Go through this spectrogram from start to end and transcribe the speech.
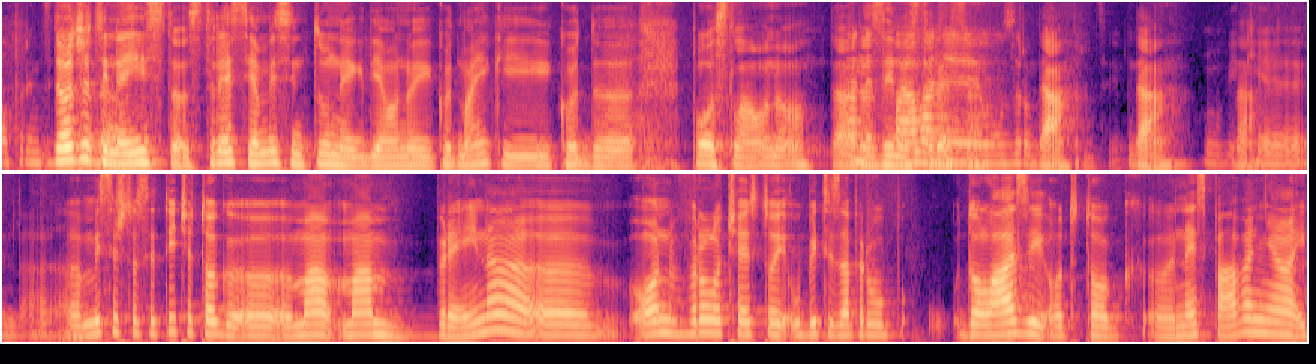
Dođe ti na isto. Stres, ja mislim tu negdje, ono, i kod majki i kod eh, posla, ono, ta A razina stresa. je uzrok Da, da, Da. da. E, Mislim što se tiče tog uh, ma- mam braina, e, on vrlo često u biti zapravo dolazi od tog e, nespavanja i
